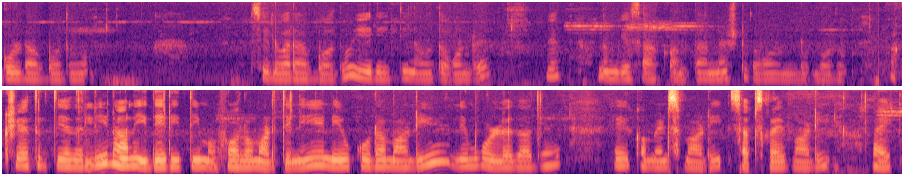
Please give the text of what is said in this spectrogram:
ಗೋಲ್ಡ್ ಆಗ್ಬೋದು ಸಿಲ್ವರ್ ಆಗ್ಬೋದು, ಈ ರೀತಿ ನಾವು ತೊಗೊಂಡ್ರೆ ನಮಗೆ ಸಾಕು ಅಂತ ಅನ್ನಷ್ಟು ತೊಗೊಂಡ್ಬೋದು. ಅಕ್ಷಯ ತೃತೀಯದಲ್ಲಿ ನಾನು ಇದೇ ರೀತಿ ಫಾಲೋ ಮಾಡ್ತೀನಿ. ನೀವು ಕೂಡ ಮಾಡಿ, ನಿಮ್ಗೆ ಒಳ್ಳೆಯದಾದ್ರೆ ಕಮೆಂಟ್ಸ್ ಮಾಡಿ ಸಬ್ಸ್ಕ್ರೈಬ್ ಮಾಡಿ ಲೈಕ್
